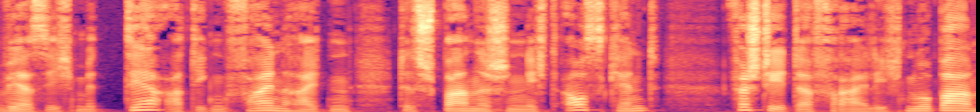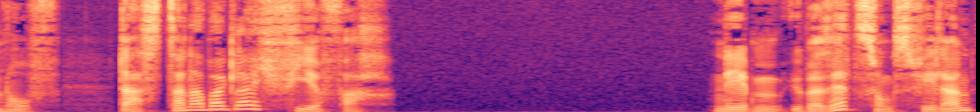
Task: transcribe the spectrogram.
Wer sich mit derartigen Feinheiten des Spanischen nicht auskennt, versteht da freilich nur Bahnhof, das dann aber gleich vierfach. Neben Übersetzungsfehlern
